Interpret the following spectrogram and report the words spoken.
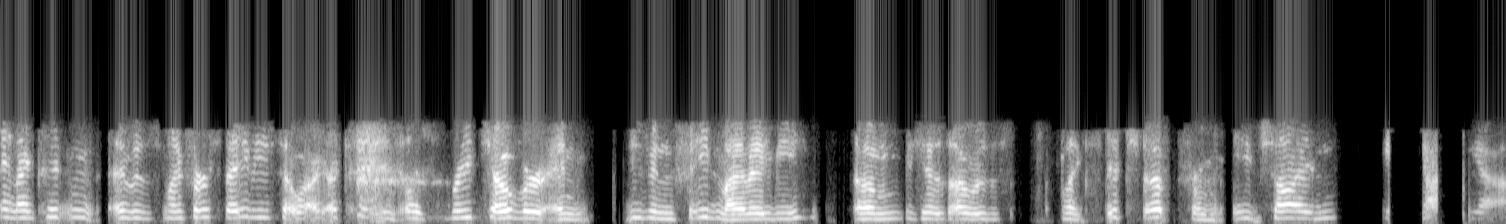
And I couldn't, it was my first baby, so I, I couldn't like reach over and even feed my baby um because I was like stitched up from each side. Yeah. Yeah.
